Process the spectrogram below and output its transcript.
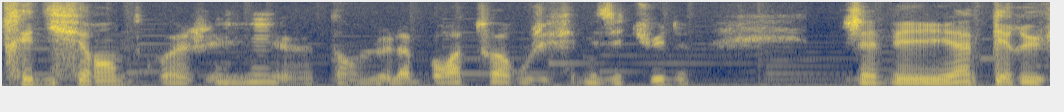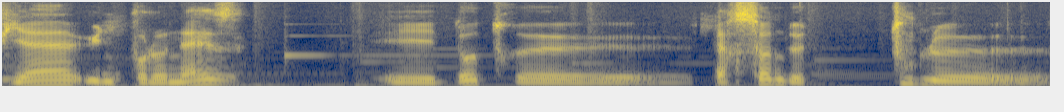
très différente. Quoi. Mhm. Euh, dans le laboratoire où j'ai fait mes études, j'avais un Péruvien, une Polonaise et d'autres euh, personnes de tout le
